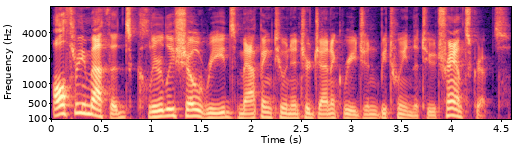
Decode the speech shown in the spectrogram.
All three methods clearly show reads mapping to an intergenic region between the two transcripts.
